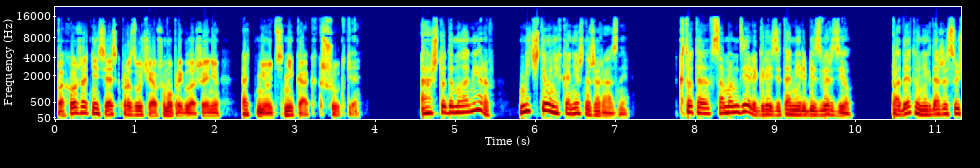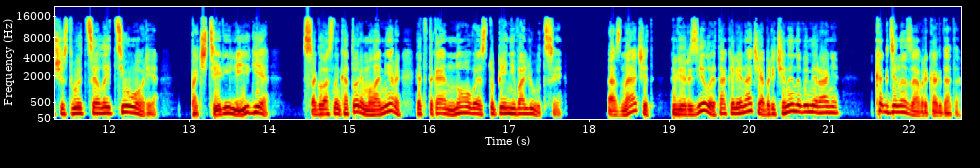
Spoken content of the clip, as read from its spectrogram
похоже, отнесясь к прозвучавшему приглашению отнюдь не как к шутке. «А что до маломеров, мечты у них, конечно же, разные. Кто-то в самом деле грезит о мире без верзил. Под это у них даже существует целая теория, почти религия, согласно которой маломеры — это такая новая ступень эволюции. А значит, верзилы так или иначе обречены на вымирание, как динозавры когда-то.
